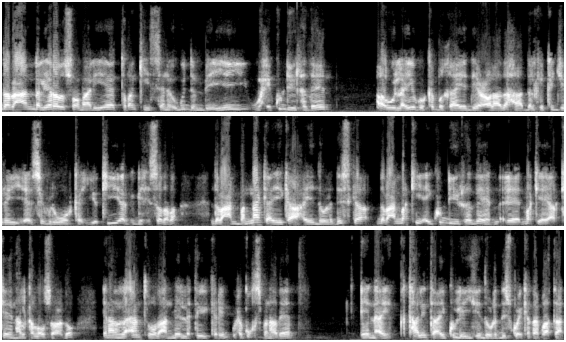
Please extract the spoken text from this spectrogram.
dabcan dhalinyarada soomaaliyeed tobankii sano ugu dambeeyey waxay ku dhiiradeen awil ayagoo ka baqaaya dee colaadaha dalka ka jiray civil warka iyo kii argagixisadaba dabcan banaanka ayay ka ahayd dowlad dhiska dabcan markii ay ku dhiiradeen markii ay arkeen halka loo socdo inaan la'aantooda aan meel la tegi karin waxay ku khasbanaadeen in ay kaalinta ay ku leeyihiin dowlad dhisku ay ka qayb qaataan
